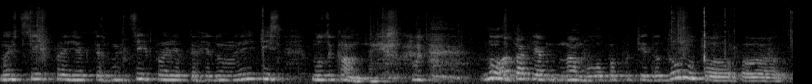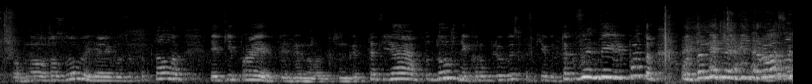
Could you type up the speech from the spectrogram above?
ми в цих проєктах, ми в цих проєктах. Я думаю, я якийсь музикант. Ну, а так як нам було по путі додому, то е, одноразово я його запитала, які проєкти він робить. Він говорить, так я художник, роблю виставки. Так ви Андрій Ліпатов, от до мене відразу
